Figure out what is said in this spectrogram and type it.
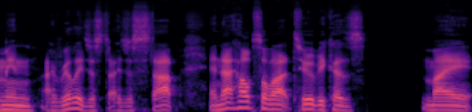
I mean, I really just I just stop. And that helps a lot too because my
